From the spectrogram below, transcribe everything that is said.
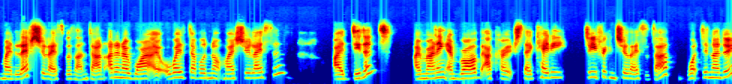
my left shoelace was undone. I don't know why I always double knot my shoelaces. I didn't. I'm running, and Rob, our coach, said, Katie, do your freaking shoelaces up. What didn't I do?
